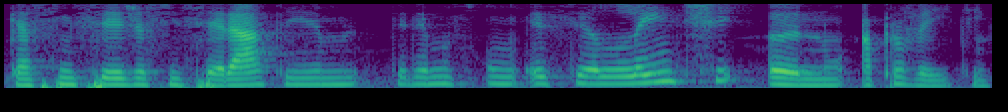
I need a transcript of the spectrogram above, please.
Que assim seja, assim será. Teremos um excelente ano. Aproveitem.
